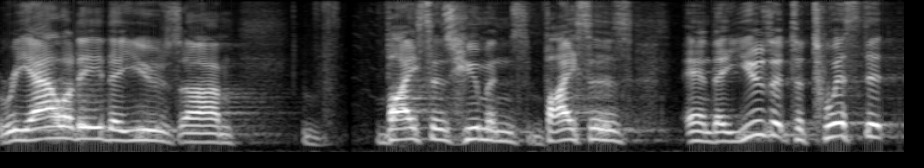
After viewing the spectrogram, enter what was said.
reality, they use um, vices, humans' vices, and they use it to twist it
